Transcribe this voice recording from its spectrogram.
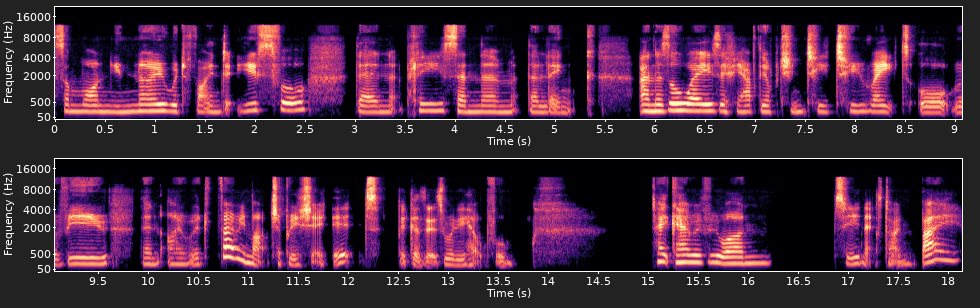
someone you know would find it useful, then please send them the link. And as always, if you have the opportunity to rate or review, then I would very much appreciate it because it's really helpful. Take care, everyone. See you next time. Bye.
